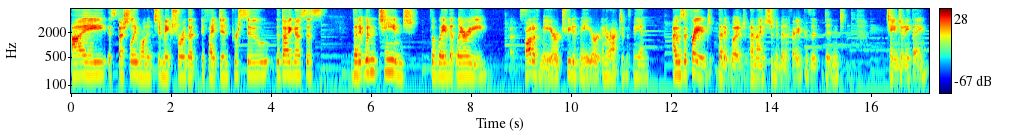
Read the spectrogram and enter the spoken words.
I especially wanted to make sure that if I did pursue the diagnosis, that it wouldn't change the way that Larry uh, thought of me or treated me or interacted with me. And I was afraid that it would, and I shouldn't have been afraid because it didn't change anything.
